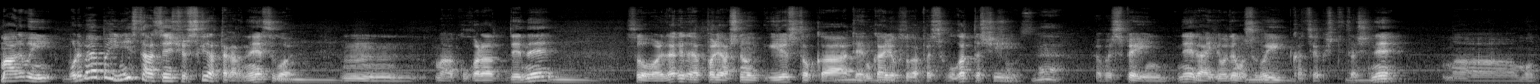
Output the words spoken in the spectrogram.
まあでもい俺はやっぱりイニエスタ選手好きだったからねすごい。うん、まあここからでね、そうあれだけどやっぱり足の技術とか展開力とかやっぱりすごかったし、そうですねやっぱりスペイン、ね、代表でもすごい活躍してたしね、まあも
